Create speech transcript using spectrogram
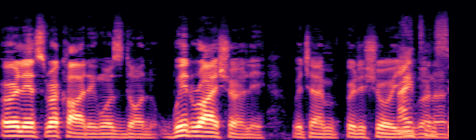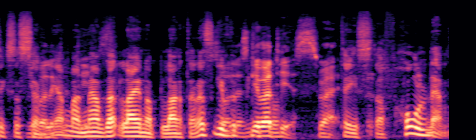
earliest recording was done with Roy Shirley, which I'm pretty sure you're to 1967. Yeah, man, we have that lineup long time. Let's give So the let's give a taste, right? taste of Hold Them.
